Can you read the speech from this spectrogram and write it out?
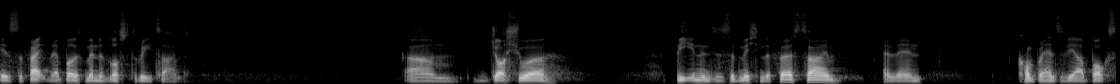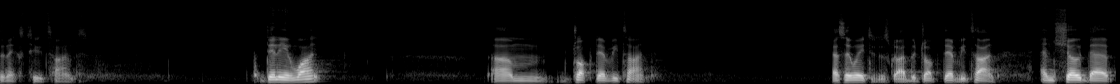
It's the fact that both men have lost three times. Um, Joshua beaten into submission the first time, and then comprehensively outboxed the next two times. Dillian Whyte um, dropped every time. That's a way to describe it. Dropped every time, and showed that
